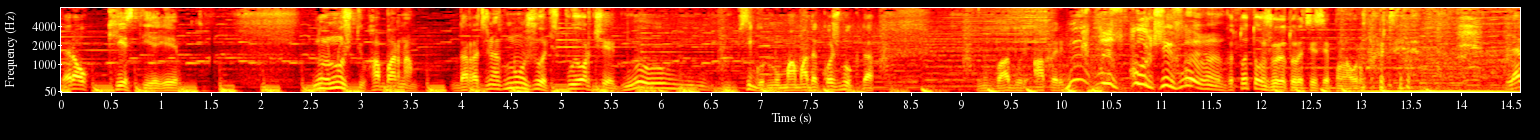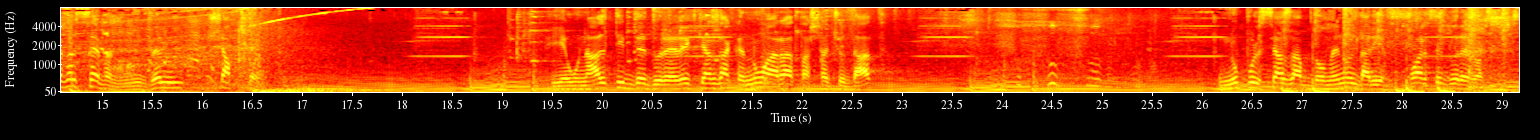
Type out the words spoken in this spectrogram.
Dar era o chestie, e... Nu, nu știu, habar n-am. Dar raționează, nu juri, spui orice. Nu, sigur, nu mama de coșbuc, dar nu vaduri, apere. Descurci și fă! Că tot o înjurătură ți iese până la urmă. Level 7, nivelul 7. E un alt tip de durere, chiar dacă nu arată așa ciudat. Nu pulsează abdomenul, dar e foarte dureros.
